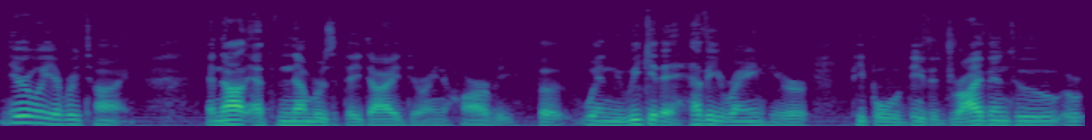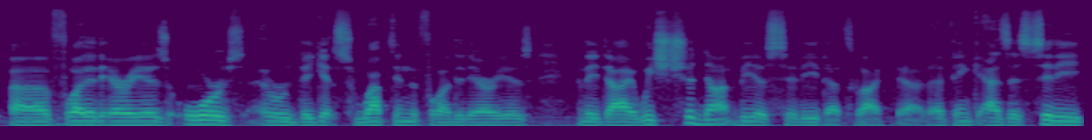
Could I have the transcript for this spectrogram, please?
nearly every time and not at the numbers that they died during Harvey. But when we get a heavy rain here, people either drive into uh, flooded areas or, or they get swept into flooded areas and they die. We should not be a city that's like that. I think as a city,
